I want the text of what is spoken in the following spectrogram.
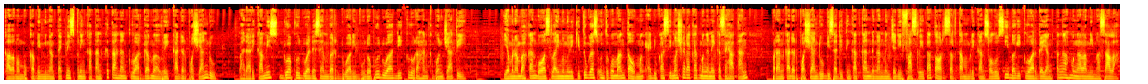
kala membuka bimbingan teknis peningkatan ketahanan keluarga melalui kader posyandu pada hari Kamis 22 Desember 2022 di Kelurahan Kebon Jati. Ia menambahkan bahwa selain memiliki tugas untuk memantau mengedukasi masyarakat mengenai kesehatan, peran kader posyandu bisa ditingkatkan dengan menjadi fasilitator serta memberikan solusi bagi keluarga yang tengah mengalami masalah.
